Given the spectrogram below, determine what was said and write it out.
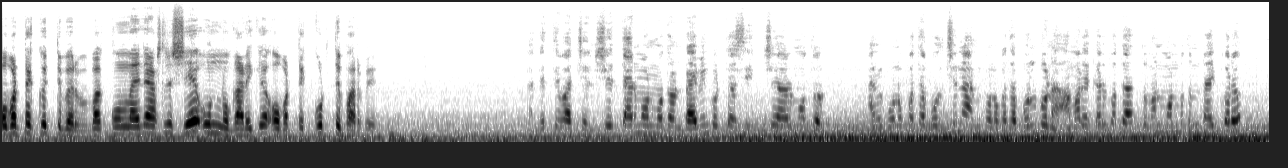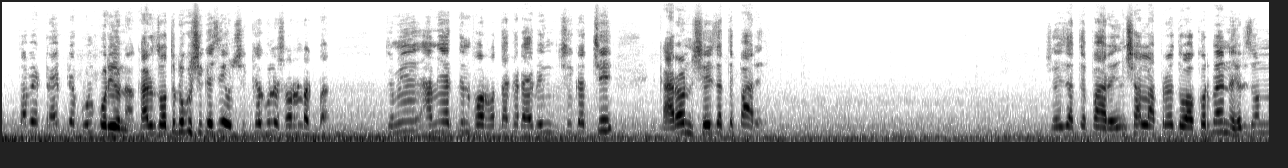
ওভারটেক করতে পারবে বা কোন লাইনে আসলে সে অন্য গাড়িকে ওভারটেক করতে পারবে। দেখতে পাচ্ছেন, সে তার মন মতন ড্রাইভিং করতে আসে ইচ্ছার মতন। আমি কোনো কথা বলছি না, আমি কোনো কথা বলব না। আমার একার কথা, তোমার মন মতন ড্রাইভ করো, তবে ড্রাইভটা ভুল করিও না। কারণ যতটুকু শিখেছি, ওই শিক্ষাগুলো স্মরণ রাখবা। তুমি, আমি একদিন পর তাকে ড্রাইভিং শেখাচ্ছি, কারণ সে যাতে পারে। সে যাতে পারে ইনশাল্লাহ আপনারা দোয়া করবেন, এর জন্য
